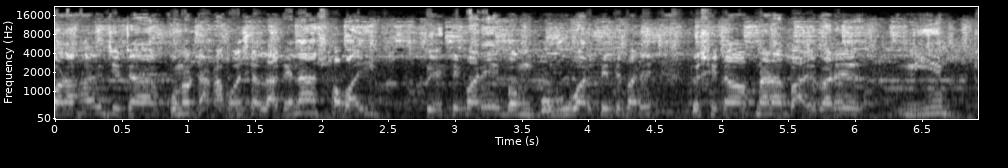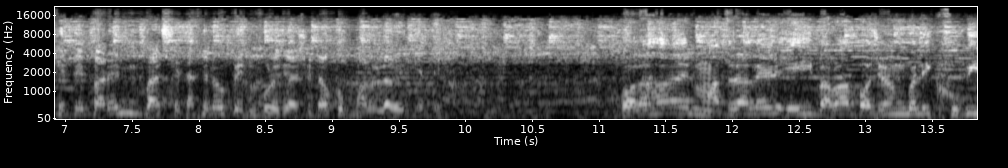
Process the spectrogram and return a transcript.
করা হয়, যেটা কোনো টাকা পয়সা লাগে না, সবাই পেতে পারে এবং বহুবার পেতে পারে, তো সেটাও আপনারা বারে বারে নিয়ে খেতে পারেন বা সেটা খেলেও পেট ভরে যায়, সেটাও খুব ভালো লাগে খেতে। বলা হয় মাদ্রালের এই বাবা বজরংবলী খুবই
